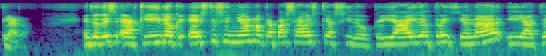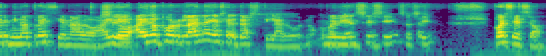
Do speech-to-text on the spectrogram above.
Claro. Entonces, aquí lo que este señor lo que ha pasado es que ha sido que ya ha ido a traicionar y ha terminado traicionado. Ha, Sí. ido, ha ido por lana y ha sido trasquilado, ¿no? Como Muy bien, sí, sí, eso sí. Pues eso.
